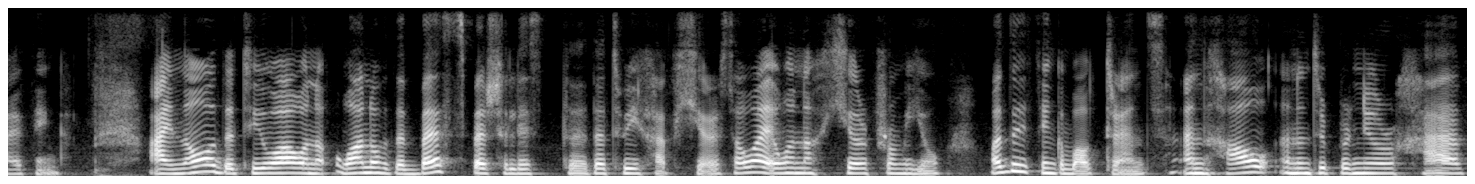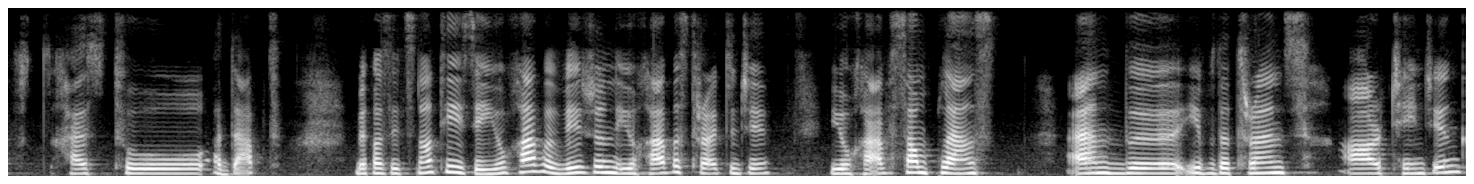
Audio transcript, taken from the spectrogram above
I think. I know that you are one of the best specialists uh, that we have here. So I want to hear from you. What do you think about trends and how an entrepreneur have, has to adapt? Because it's not easy. You have a vision, you have a strategy, you have some plans, and uh, if the trends are changing,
